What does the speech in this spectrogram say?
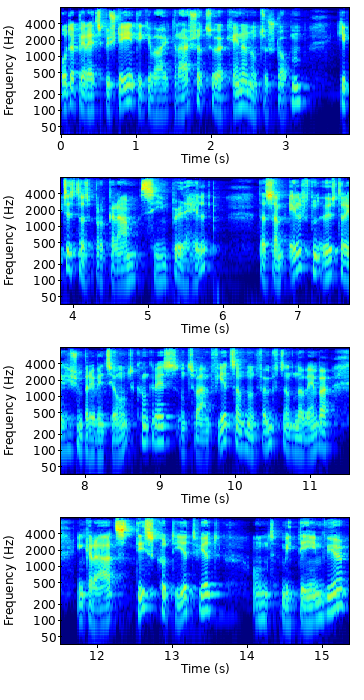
oder bereits bestehende Gewalt rascher zu erkennen und zu stoppen, gibt es das Programm Simple Help, das am 11. österreichischen Präventionskongress, und zwar am 14. und 15. November in Graz, diskutiert wird und mit dem wir,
